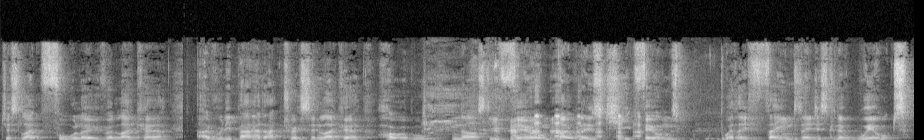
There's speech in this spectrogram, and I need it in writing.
just like fall over like a, a really bad actress in like a horrible, nasty film, like one of those cheap films where they faint and they just kind of wilt.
